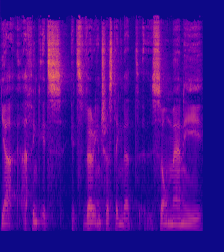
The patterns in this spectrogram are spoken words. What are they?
yeah, I think it's it's very interesting that so many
